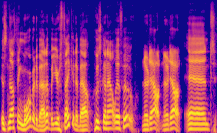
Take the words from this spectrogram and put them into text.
it's nothing morbid about it, but you're thinking about who's going to outlive who. No doubt. No doubt. And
